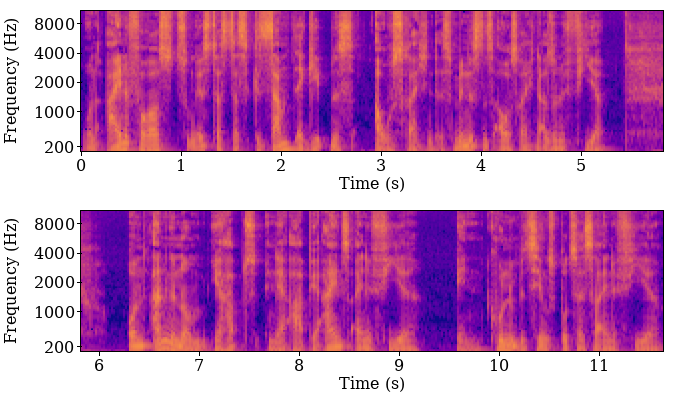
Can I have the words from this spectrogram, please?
Und eine Voraussetzung ist, dass das Gesamtergebnis ausreichend ist, mindestens ausreichend, also eine 4. Und angenommen, ihr habt in der AP1 eine 4, in Kundenbeziehungsprozesse eine 4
